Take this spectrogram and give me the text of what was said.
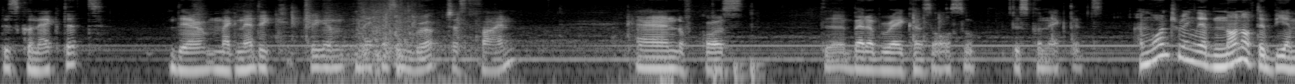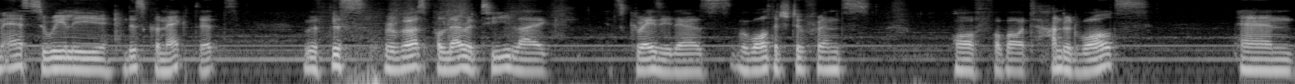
disconnected. Their magnetic trigger mechanism worked just fine. And of course, the better breakers also disconnected. I'm wondering that none of the BMS really disconnected with this reverse polarity like it's crazy there's a voltage difference of about 100 volts and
